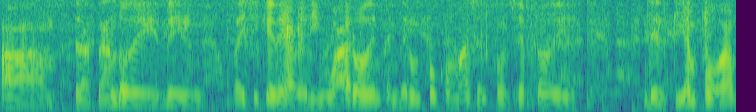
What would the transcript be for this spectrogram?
a, tratando de, ahí sí que de averiguar o de entender un poco más el concepto de, del tiempo,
